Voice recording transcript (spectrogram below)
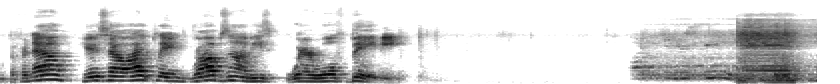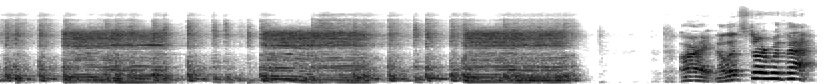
But for now, here's how I played Rob Zombie's Werewolf Baby. Alright, now let's start with that.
